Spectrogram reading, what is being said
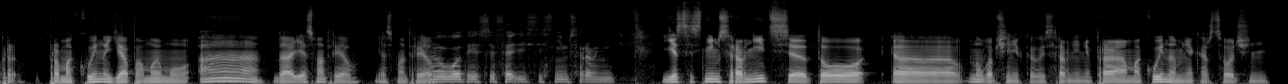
Про, про Маккуина я, по-моему... А, да, я смотрел, я смотрел. Ну вот, если, если с ним сравнить. Если с ним сравнить, э, то, э, ну, вообще ни в какое сравнение. Про Маккуина, мне кажется, очень...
